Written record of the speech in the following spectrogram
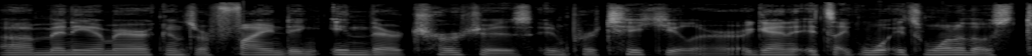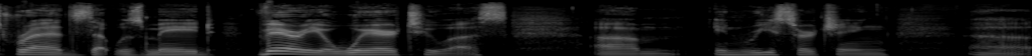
uh, many Americans are finding in their churches in particular. Again, it's like it's one of those threads that was made very aware to us um, in researching uh,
